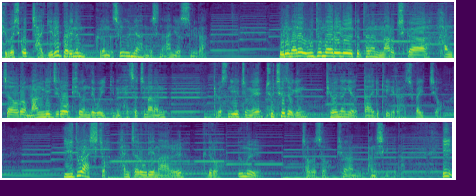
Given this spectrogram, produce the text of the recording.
그것이 곧 자기를 버리는 그런 것을 의미하는 것은 아니었습니다. 우리말의 우두머리를 뜻하는 마루치가 한자어로 망리지로 표현되고 있기는 했었지만은 그것은 일종의 주체적인 변형이었다 이렇게 얘기를 할 수가 있죠. 이두 아시죠? 한자로 우리의 말을 그대로 음을 적어서 표현한 방식입니다. 이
